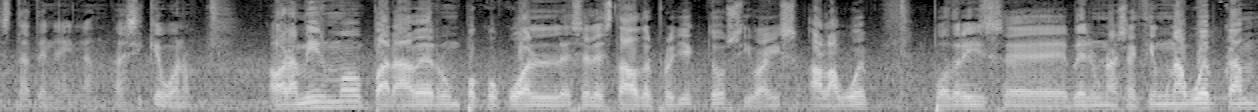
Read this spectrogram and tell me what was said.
Staten Island. Así que bueno, ahora mismo para ver un poco cuál es el estado del proyecto, si vais a la web podréis eh, ver una sección, una webcam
